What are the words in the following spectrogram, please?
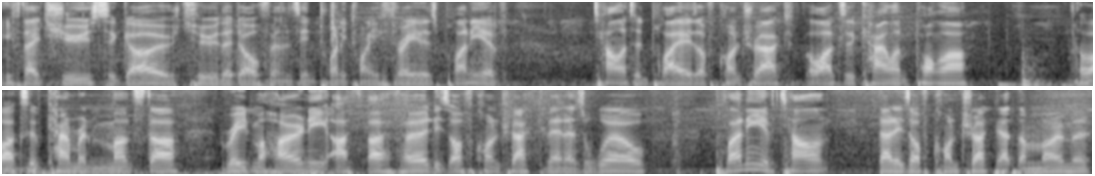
if they choose to go to the Dolphins in 2023. There's plenty of talented players off contract, the likes of Kalyn Ponga, the likes of Cameron Munster, Reed Mahoney. I've, I've heard is off contract then as well. Plenty of talent that is off contract at the moment.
